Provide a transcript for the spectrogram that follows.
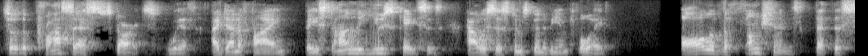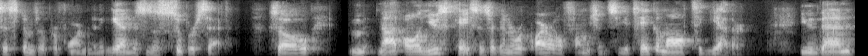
So the process starts with identifying, based on the use cases, how a system is going to be employed, all of the functions that the systems are performed. And again, this is a superset. So not all use cases are going to require all functions. So you take them all together. You then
